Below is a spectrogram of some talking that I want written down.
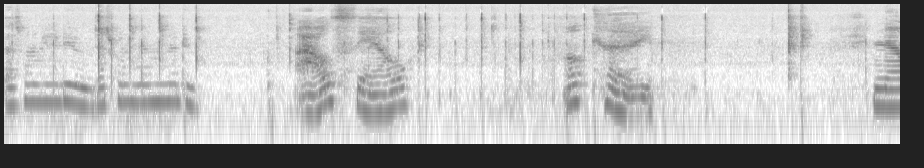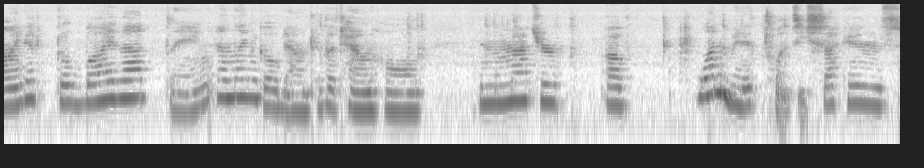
That's what I'm to do. That's what I'm to do. I'll sell. Okay. Now I gotta go buy that thing and then go down to the town hall in the matter of 1 minute 20 seconds.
